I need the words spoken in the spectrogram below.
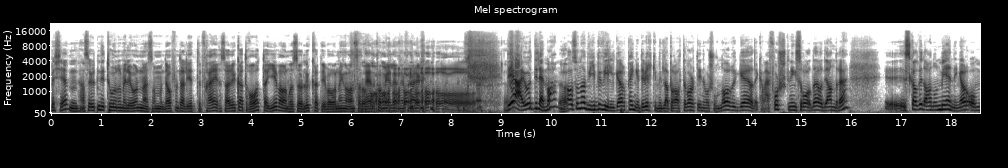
beskjeden. Altså Uten de 200 millionene som det offentlige har gitt til Freyr, så hadde du ikke hatt råd til å gi hverandre så lukrative ordninger og ansatt hele familien i Freyr. Det er jo et dilemma. Altså Når vi bevilger penger til virkemiddelapparatet vårt, Innovasjon Norge, og det kan være Forskningsrådet og de andre, skal vi da ha noen meninger om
